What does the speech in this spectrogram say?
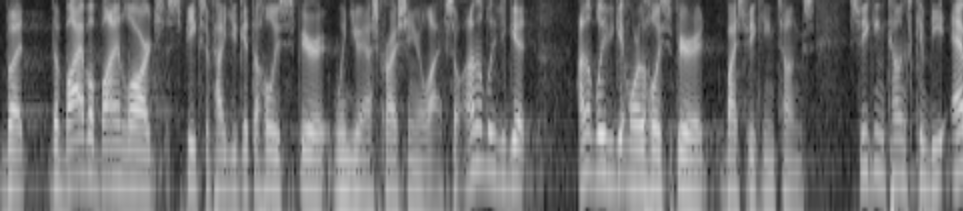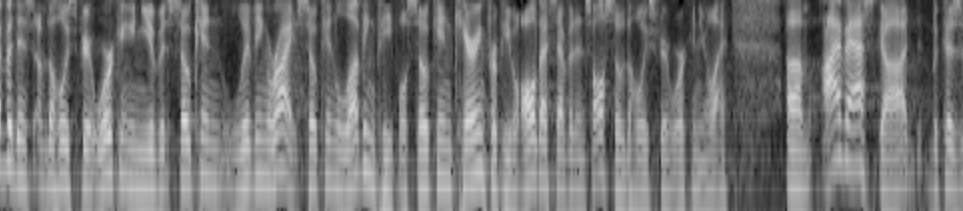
but the Bible, by and large, speaks of how you get the Holy Spirit when you ask Christ in your life. So I don't believe you get. I don't believe you get more of the Holy Spirit by speaking tongues. Speaking tongues can be evidence of the Holy Spirit working in you, but so can living right, so can loving people, so can caring for people. All that's evidence also of the Holy Spirit working in your life. Um, I've asked God because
